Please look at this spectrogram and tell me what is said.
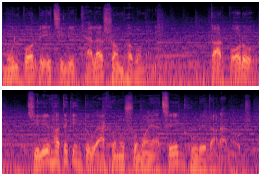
মূল পর্বে চিলির খেলার সম্ভাবনা নেই। তারপরও চিলির হাতে কিন্তু এখনও সময় আছে ঘুরে দাঁড়ানোর।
